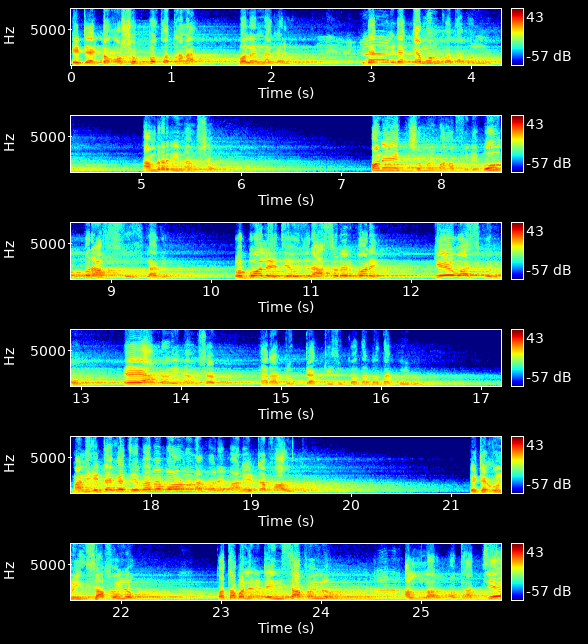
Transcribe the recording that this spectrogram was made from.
এটা একটা অসভ্য কথা না, বলেন না কেন? এটা এটা কেমন কথা বললেন? আমরা ইমাম সাহেব অনেক সময় মাহফিলে বহুত পর আফসুস লাগে। ও বলে যে, হুজুর, আসরের পরে কেউ আজ করব? এ, আমরা ইমাম সাহেব হেরা টুকটাক কিছু কথা টথা কইব। মানে এটাকে যেভাবে বর্ণনা করে মানে এটা ফালতু। এটা কোনো ইনসাফ হইল? কথা বলেন, এটা ইনসাফ হইল? আল্লাহর কথা যে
